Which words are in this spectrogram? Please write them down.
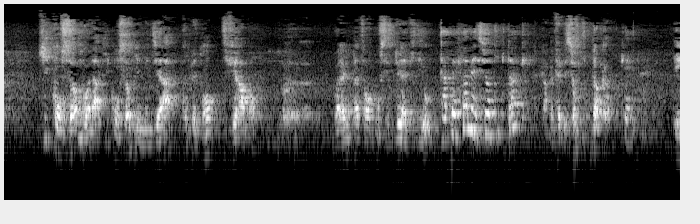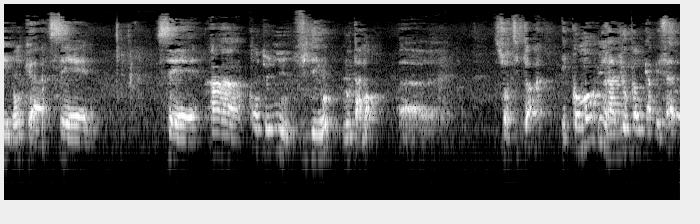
qui consomment, voilà, qui consomment les médias complètement différemment. Euh, voilà une plateforme où c'est de la vidéo. KPFM est sur TikTok? KPFM est sur TikTok. Et donc, euh, c'est, c'est un contenu vidéo, notamment, sur TikTok. Et comment une radio comme KPFM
